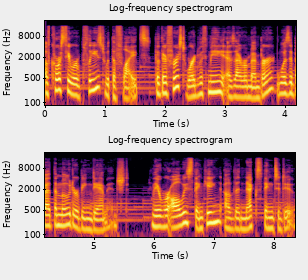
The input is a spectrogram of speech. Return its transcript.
Of course, they were pleased with the flights, but their first word with me, as I remember, was about the motor being damaged. They were always thinking of the next thing to do.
